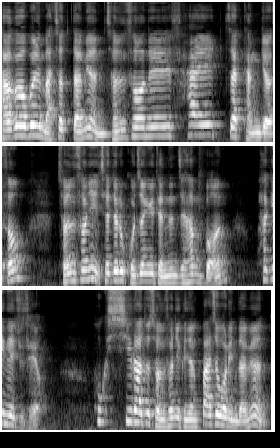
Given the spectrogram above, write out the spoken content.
작업을 마쳤다면 전선을 살짝 당겨서 전선이 제대로 고정이 됐는지 한번 확인해 주세요. 혹시라도 전선이 그냥 빠져버린다면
